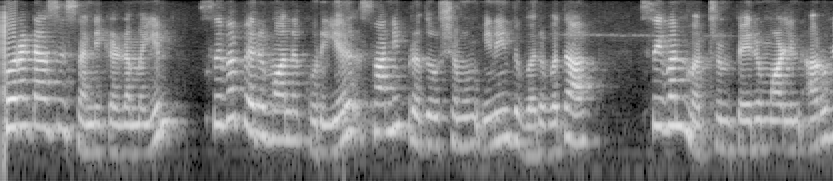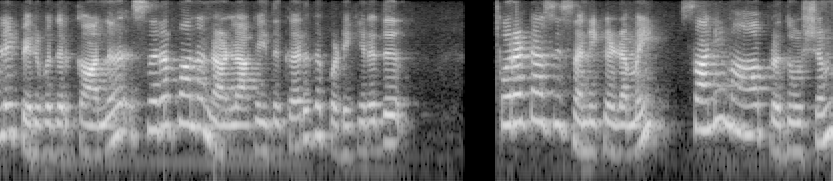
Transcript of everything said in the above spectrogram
புரட்டாசி சனிக்கிழமையில் சிவபெருமானுக்குரிய சனி பிரதோஷமும் இணைந்து வருவதால் சிவன் மற்றும் பெருமாளின் அருளை பெறுவதற்கான சிறப்பான நாளாக இது கருதப்படுகிறது. புரட்டாசி சனிக்கிழமை சனி மகா பிரதோஷம்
